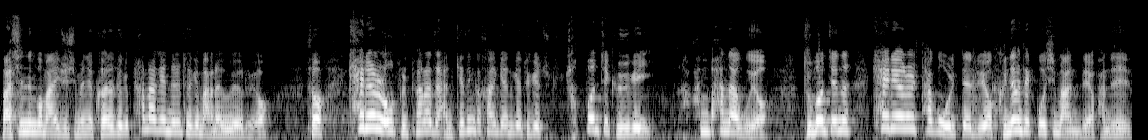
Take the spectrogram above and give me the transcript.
맛있는 거 많이 주시면요. 그 안에 되게 편하게 애들 되게 많아요. 의외로요. 그래서 캐리어를 너무 불편하지 않게 생각하게 하는 게 되게 첫 번째 교육의 한, 하나고요. 두 번째는 캐리어를 타고 올 때도요. 그냥 데리고 오시면 안 돼요. 반드시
